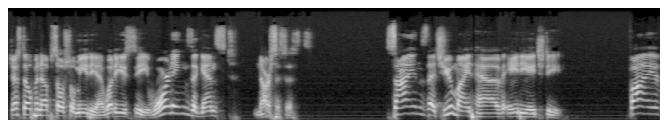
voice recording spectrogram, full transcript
Just open up social media. What do you see? Warnings against narcissists. Signs that you might have ADHD. Five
